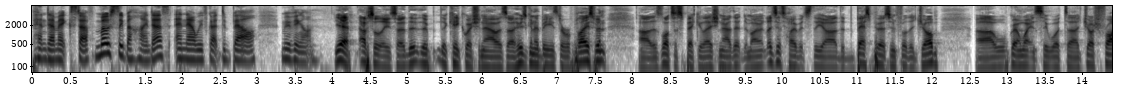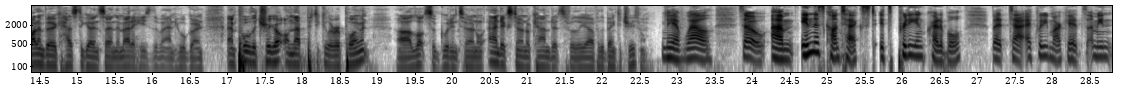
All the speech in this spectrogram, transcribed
pandemic stuff mostly behind us, and now we've got Debelle moving on. Yeah, absolutely. So the, the, the key question now is uh, who's going to be as the replacement? Uh, there's lots of speculation out there at the moment. Let's just hope it's the uh, the best person for the job. Uh, we'll go and wait and see what uh, Josh Frydenberg has to go and say in the matter. He's the man who will go and, and pull the trigger on that particular appointment. Uh, lots of good internal and external candidates for the uh, for the bank to choose from. Yeah, well, so um, in this context, it's pretty incredible but uh, equity markets, I mean,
